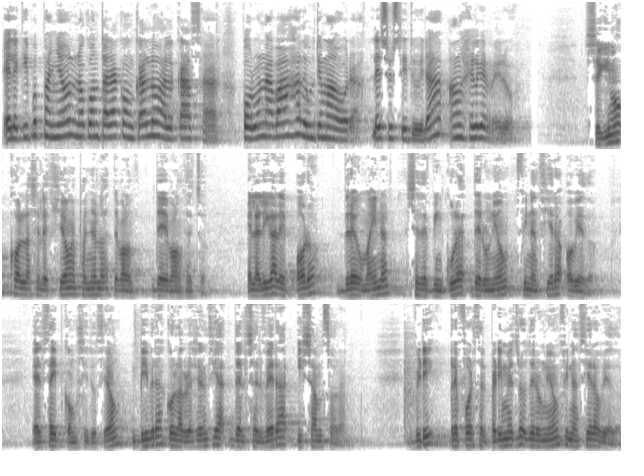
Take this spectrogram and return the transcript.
El equipo español no contará con Carlos Alcázar por una baja de última hora. Le sustituirá Ángel Guerrero. Seguimos con la selección española de, baloncesto. En la Liga Lep Oro, Drew Maynard se desvincula de la Unión Financiera Oviedo. El CEIP Constitución vibra con la presencia del Cervera y Sam Zoran. Brig refuerza el perímetro de la Unión Financiera Oviedo.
